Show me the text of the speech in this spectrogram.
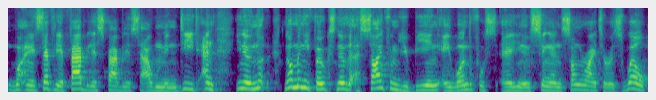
Well, and it's definitely a fabulous, fabulous album indeed. And you know, not, not many folks know that aside from you being a wonderful, uh, you know, singer and songwriter as well,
